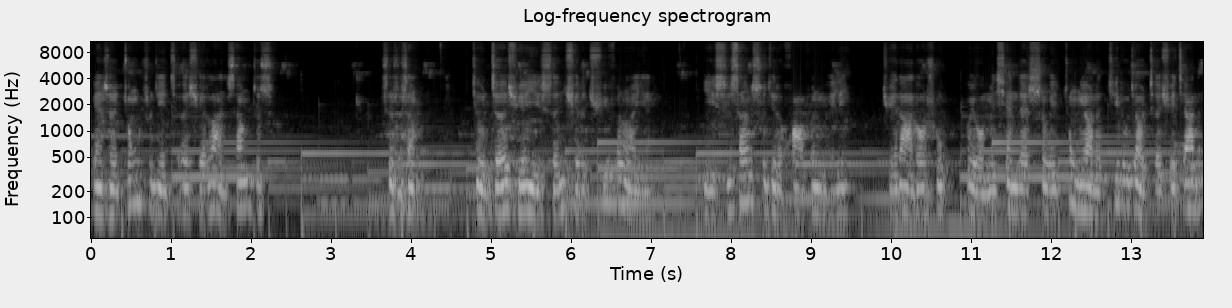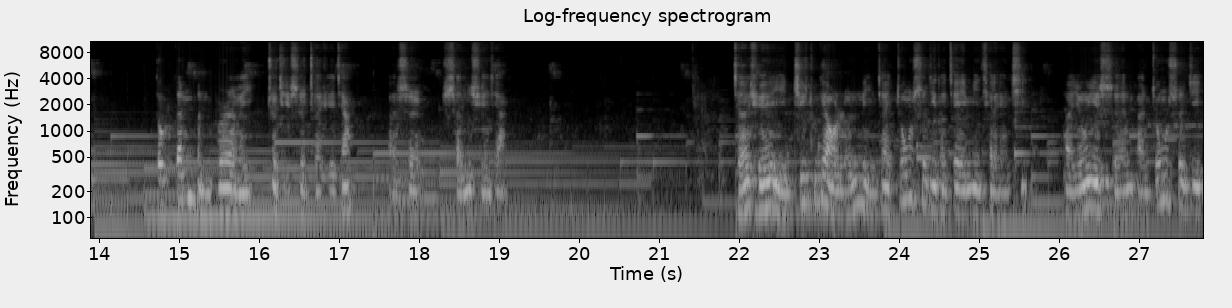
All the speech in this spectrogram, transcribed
便是中世纪哲学滥觞之时。事实上，就哲学与神学的区分而言，以十三世纪的划分为例，绝大多数被我们现在视为重要的基督教哲学家的，都根本不认为自己是哲学家，而是神学家。哲学与基督教伦理在中世纪的这一密切联系，很容易使人把中世纪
